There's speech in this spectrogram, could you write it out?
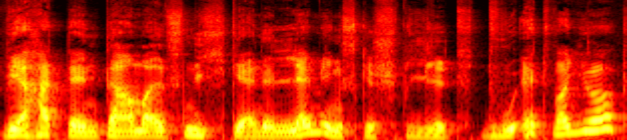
wer hat denn damals nicht gerne Lemmings gespielt? Du etwa, Jörg?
